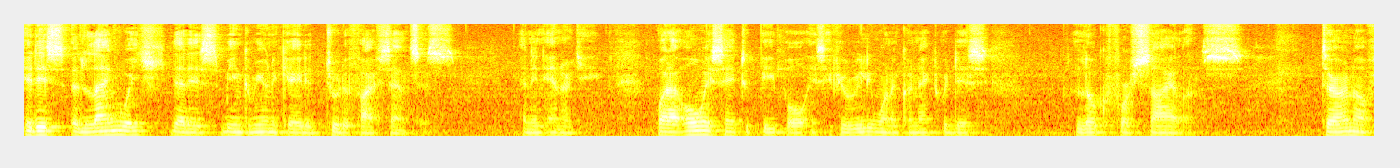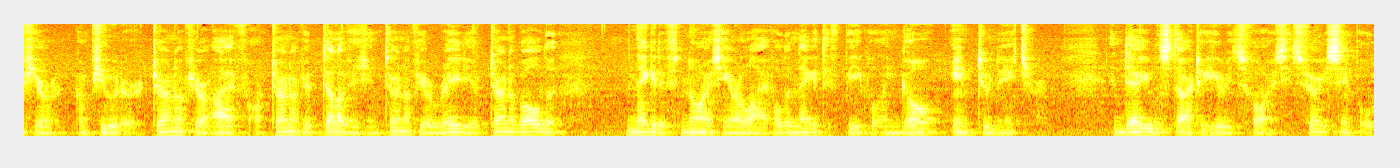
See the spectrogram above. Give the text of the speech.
It is a language that is being communicated through the five senses and in energy. What I always say to people is if you really want to connect with this, look for silence. Turn off your computer, turn off your iPhone, turn off your television, turn off your radio, turn off all the negative noise in your life, all the negative people, and go into nature. and there you will start to hear its voice. It's very simple.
